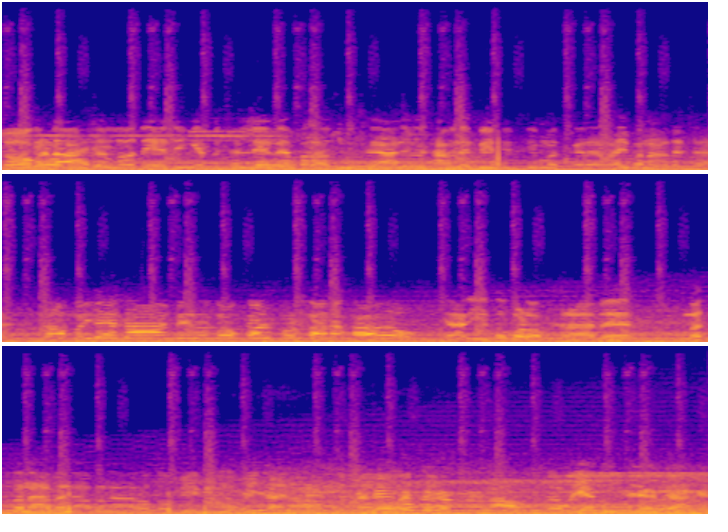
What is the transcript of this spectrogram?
लॉकडाउन चलो दे देंगे पिछले ने पर अब दूसरे आने के सामने बेइज्जती मत करे भाई बना दे चाय। ना भैया ना मेरा लॉकडाउन पड़ता ना खाओ। यार ये तो बड़ा खराब है। मत बनावे ना बना रहा तो बेबी तो तो भैया दूसरी जगह जाएँगे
